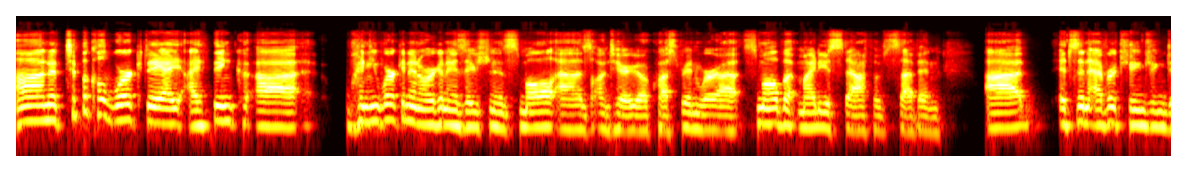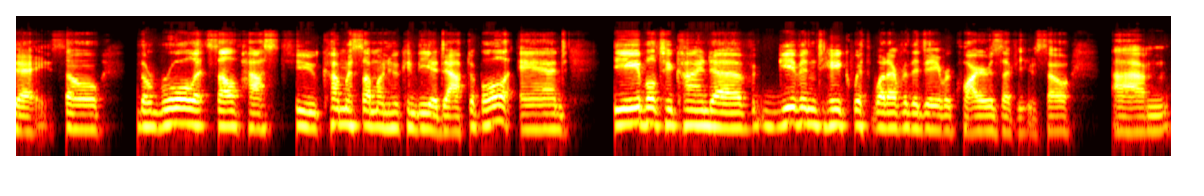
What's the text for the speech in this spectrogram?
On a typical workday, I, I think uh, when you work in an organization as small as Ontario Equestrian, we're a small but mighty staff of seven. Uh, it's an ever-changing day. So the role itself has to come with someone who can be adaptable and be able to kind of give and take with whatever the day requires of you. So um,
